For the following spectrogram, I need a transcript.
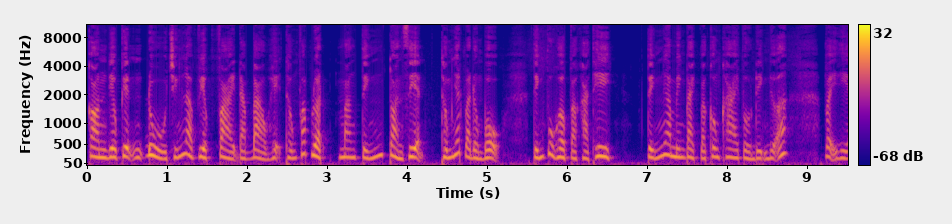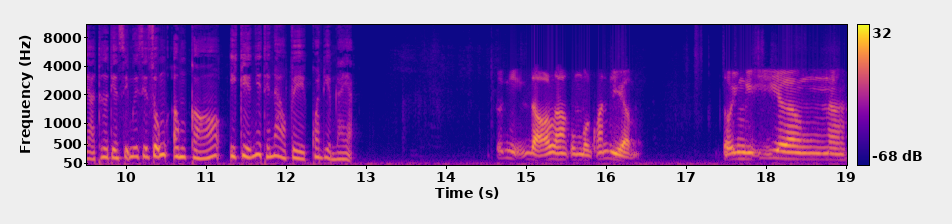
còn điều kiện đủ chính là việc phải đảm bảo hệ thống pháp luật mang tính toàn diện, thống nhất và đồng bộ, tính phù hợp và khả thi, tính à, minh bạch và công khai và ổn định nữa. Vậy thì à, thưa tiến sĩ Nguyễn Sĩ Dũng, ông có ý kiến như thế nào về quan điểm này ạ? Tôi nghĩ đó là cùng một quan điểm. Tôi nghĩ uh,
